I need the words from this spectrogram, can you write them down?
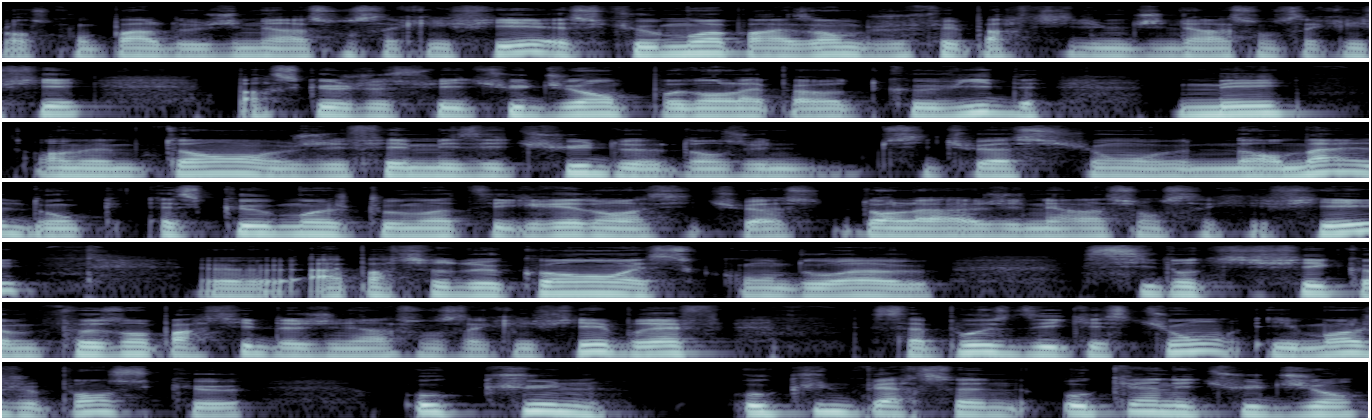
lorsqu'on parle de génération sacrifiée. Est-ce que moi, par exemple, je fais partie d'une génération sacrifiée parce que je suis étudiant pendant la période Covid, mais en même temps, j'ai fait mes études dans une situation euh, normale. Donc, est-ce que moi, je dois m'intégrer dans la dans la génération sacrifiée À partir de quand est-ce qu'on doit s'identifier comme faisant partie de la génération sacrifiée? Bref, ça pose des questions et moi, je pense que aucune aucune personne, aucun étudiant,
